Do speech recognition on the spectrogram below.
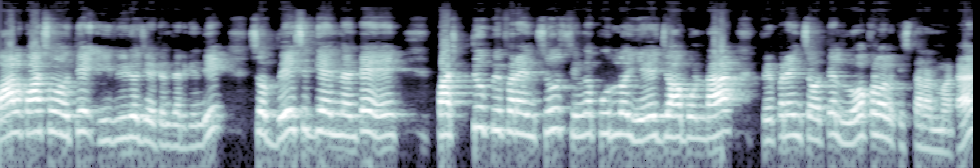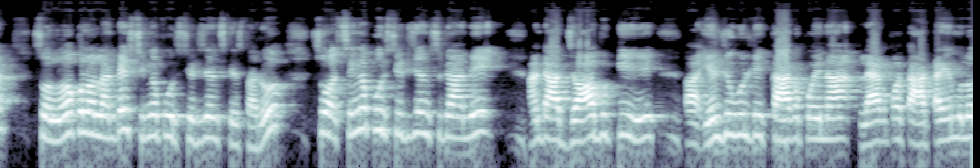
వాళ్ళ కోసం అయితే ఈ వీడియో చేయడం జరిగింది. సో బేసిక్గా ఏంటంటే ఫస్ట్ ప్రిఫరెన్స్ సింగపూర్లో ఏ జాబ్ ఉండా ప్రిఫరెన్స్ అయితే లోకల్ వాళ్ళకి ఇస్తారనమాట సో లోకల్ వాళ్ళు అంటే సింగపూర్ సిటిజన్స్కి ఇస్తారు. సో సింగపూర్ సిటిజన్స్ కానీ అంటే ఆ జాబ్కి ఎలిజిబిలిటీ కాకపోయినా లేకపోతే ఆ టైంలో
